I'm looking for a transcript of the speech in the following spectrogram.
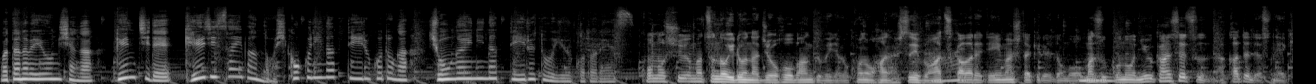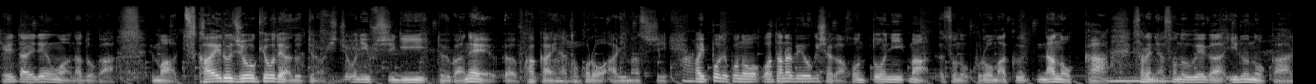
渡辺容疑者が現地で刑事裁判の被告になっていることが障害になっているということです。この週末のいろんな情報番組でもこのお話随分扱われていましたけれども、まずこの入管施設の中でですね携帯電話などが、まあ、使える状況であるっていうのは非常に不思議というかね不可解なところありますし、はい。まあ、一方でこの渡辺容疑者が本当に、まあ、その黒幕なのか、さらにはその上がいるのか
